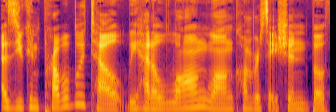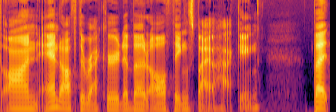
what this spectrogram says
As you can probably tell, we had a long, long conversation, both on and off the record, about all things biohacking. But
